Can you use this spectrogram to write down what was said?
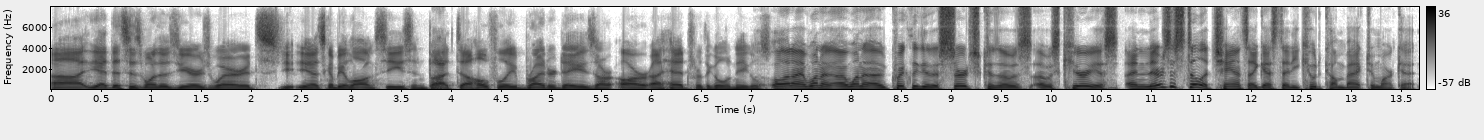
Uh, yeah, this is one of those years where it's you know it's going to be a long season, but uh, hopefully brighter days are are ahead for the Golden Eagles. Well, and I want to I want to quickly did a search because I was I was curious, and there's a, still a chance, I guess, that he could come back to Marquette.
